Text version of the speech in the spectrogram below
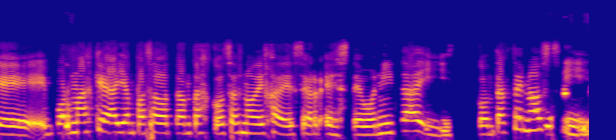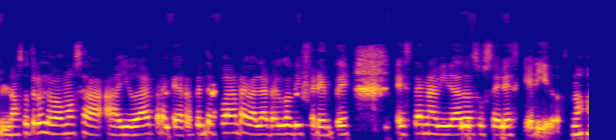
que por más que hayan pasado tantas cosas, no deja de ser este bonita y contáctenos y nosotros lo vamos a, ayudar para que de repente puedan regalar algo diferente esta Navidad a sus seres queridos, ¿no?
